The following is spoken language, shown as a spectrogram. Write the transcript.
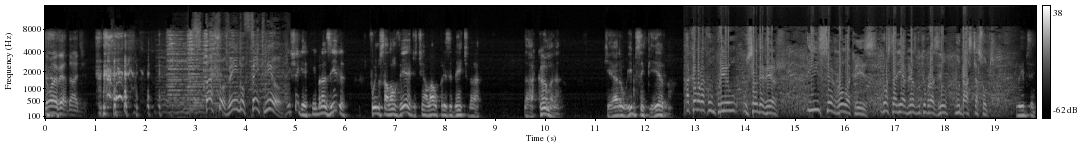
Não é verdade. Tá chovendo fake news. Aí cheguei aqui em Brasília, fui no Salão Verde, tinha lá o presidente da, da Câmara, que era o Ibsen Pinheiro. A Câmara cumpriu o seu dever e encerrou a crise. Gostaria mesmo que o Brasil mudasse de assunto. O Ibsen,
